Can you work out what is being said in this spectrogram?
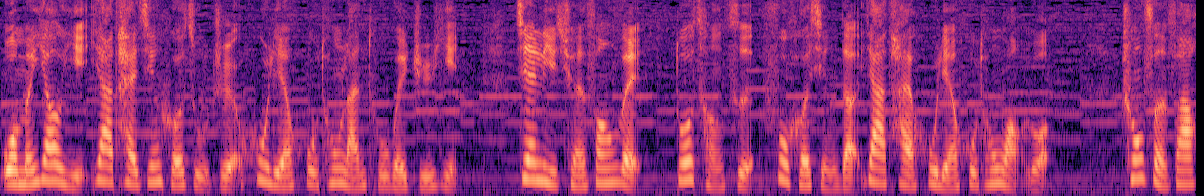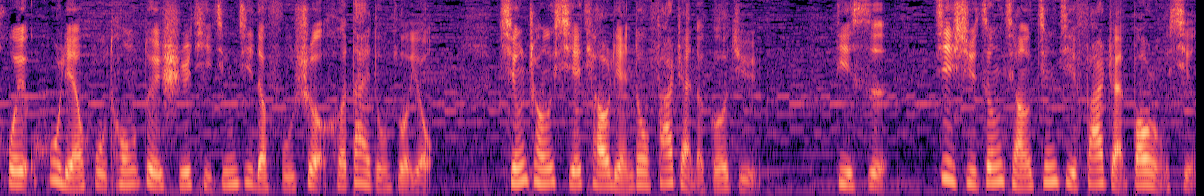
我们要以亚太经合组织互联互通蓝图为指引，建立全方位、多层次、复合型的亚太互联互通网络，充分发挥互联互通对实体经济的辐射和带动作用，形成协调联动发展的格局。第四，继续增强经济发展包容性，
